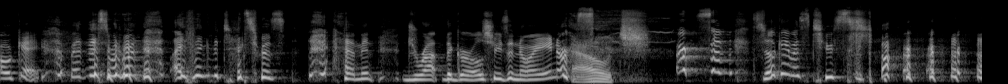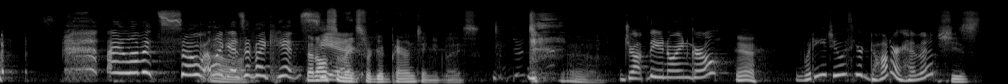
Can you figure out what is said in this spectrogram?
okay, but this one, was, I think the text was Hemant drop the girl, she's annoying, or Ouch. or something. Still gave us two stars. I love it so like as if I can't That also it. makes for good parenting advice. Drop the annoying girl. Yeah. What do you do with your daughter, Hemant? She's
